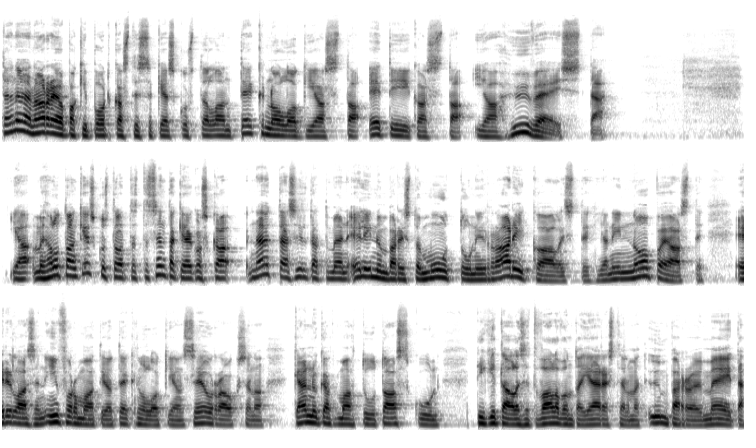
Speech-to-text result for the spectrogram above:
Tänään Areopaki-podcastissa keskustellaan teknologiasta, etiikasta ja hyveistä. Ja me halutaan keskustella tästä sen takia, koska näyttää siltä, että meidän elinympäristö muuttuu niin radikaalisti ja niin nopeasti erilaisen informaatioteknologian seurauksena. Kännykät mahtuu taskuun, digitaaliset valvontajärjestelmät ympäröi meitä,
